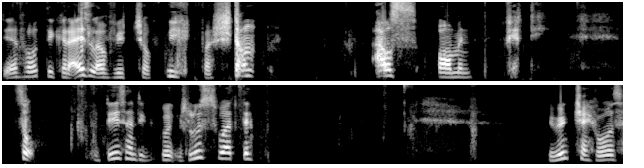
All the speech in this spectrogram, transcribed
der hat die Kreislaufwirtschaft nicht verstanden. Ausarmen, fertig. So, und das sind die guten Schlussworte. Ich wünsche euch was,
